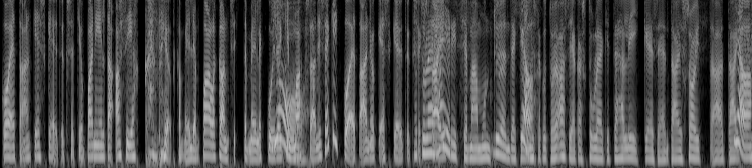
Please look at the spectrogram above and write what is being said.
koetaan keskeytykset jopa niiltä asiakkailta, jotka meille palkan sitten meille kuitenkin Joo. maksaa, niin sekin koetaan jo keskeytykseksi. Se tulee tai... häiritsemään mun työn tekemistä, kun tuo asiakas tuleekin tähän liikkeeseen tai soittaa. Tai, Joo,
